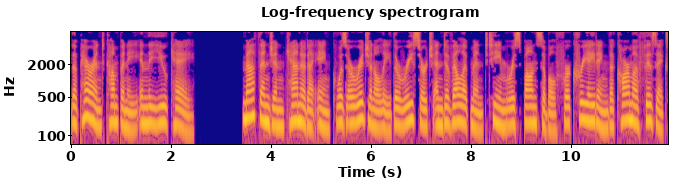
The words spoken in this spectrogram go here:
the parent company in the UK. MathEngine Canada Inc. was originally the research and development team responsible for creating the Karma physics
